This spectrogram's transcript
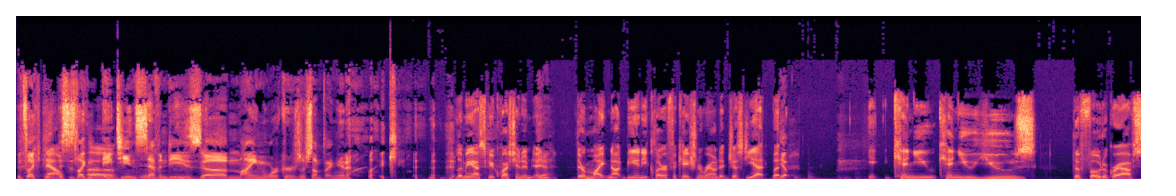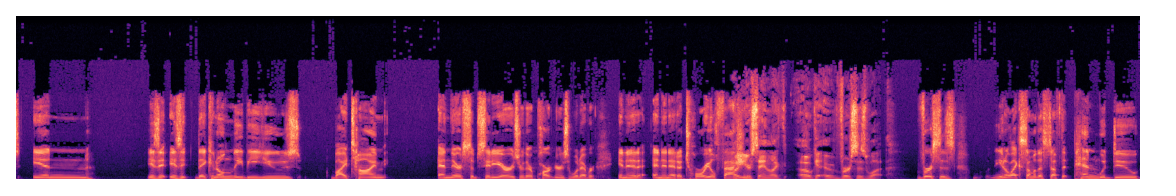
It's like, Now, this is like uh, 1870s uh, mine workers or something, you know? like, Let me ask you a question, and, and Yeah. there might not be any clarification around it just yet, but Yep. can you can you use the photographs in is it is it they can only be used by time and their subsidiaries or their partners or whatever in, a, in an editorial oh, fashion you're saying like, okay, versus what? versus you know like some of the stuff that Penn would do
